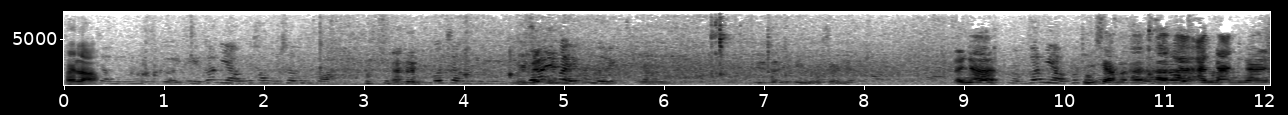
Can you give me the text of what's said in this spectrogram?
phai L trường gửi thì rất nhiều nhưng sau hồ sơ không có cô Người thì rất có ít. những người không gửi Ừ. Thì rất ít mình hồ sơ nhỉ. Đây nhá, rất nhiều chú xem à, à, à, anh này anh này.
